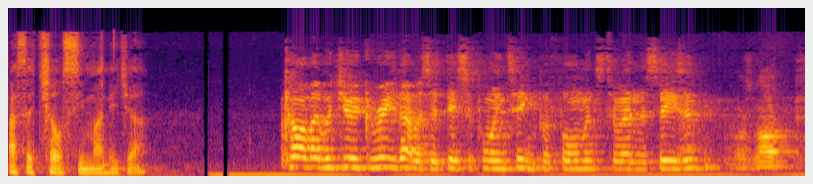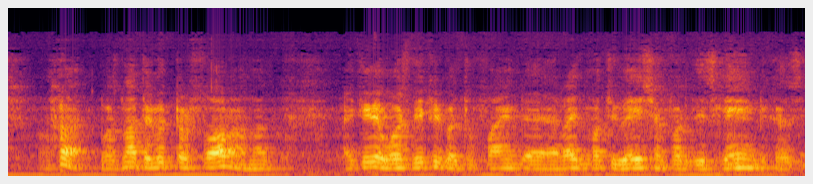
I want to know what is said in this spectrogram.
as a Chelsea manager. Carlo, would you agree that was a disappointing performance to end the season? was not was not a good performance. I think it was difficult to find the right motivation for this game because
